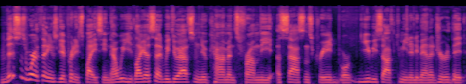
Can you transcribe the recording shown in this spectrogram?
This is where things get pretty spicy. Now, we, like I said, we do have some new comments from the Assassin's Creed or Ubisoft community manager that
